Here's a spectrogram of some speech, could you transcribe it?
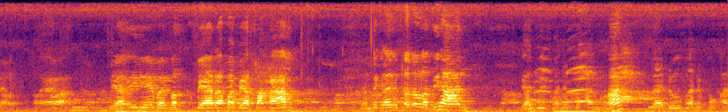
Ya, biar ini biar, biar apa biar paham. Nanti kalian di sana latihan. Gaduh pada pokan. Hah? Gaduh pada pokan.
